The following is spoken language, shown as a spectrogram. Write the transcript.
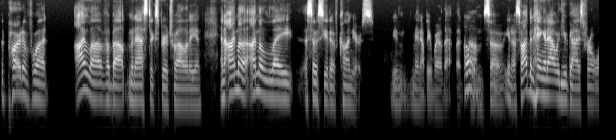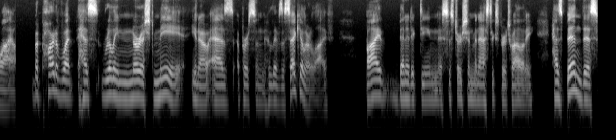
But part of what I love about monastic spirituality, and and I'm a I'm a lay associate of Conyers you may not be aware of that but oh. um, so you know so i've been hanging out with you guys for a while but part of what has really nourished me you know as a person who lives a secular life by benedictine cistercian monastic spirituality has been this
